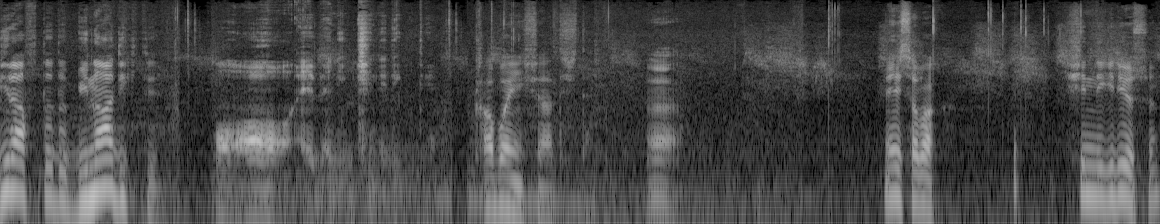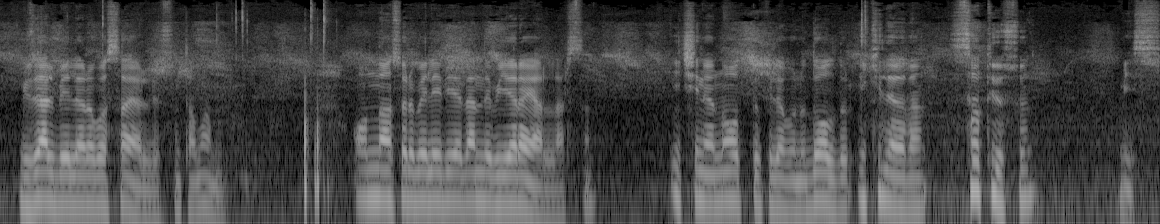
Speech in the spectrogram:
bir haftada bina dikti. Oo evvelinkini dikti. Kaba inşaat işte. He. Neyse bak. Şimdi gidiyorsun. Güzel bir el arabası ayarlıyorsun tamam mı? Ondan sonra belediyeden de bir yer ayarlarsın. İçine nohutlu pilavını doldur. 2 liradan satıyorsun. Mis.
